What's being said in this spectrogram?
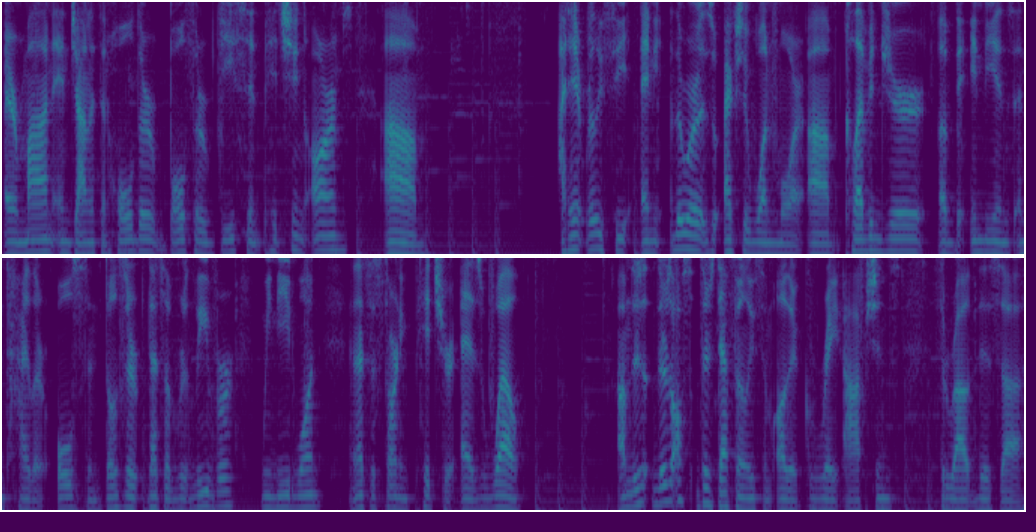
Germán and Jonathan Holder. Both are decent pitching arms. Um, I didn't really see any. There was actually one more. Um, Clevinger of the Indians and Tyler Olson. Those are that's a reliever. We need one, and that's a starting pitcher as well. Um, there's there's also there's definitely some other great options throughout this uh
